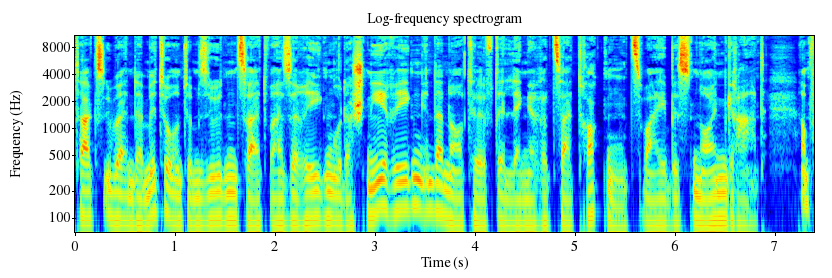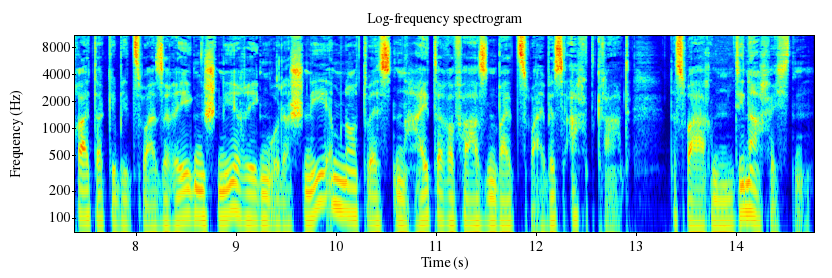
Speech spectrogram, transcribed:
Tagsüber in der Mitte und im Süden zeitweise Regen oder Schneeregen, in der Nordhälfte längere Zeit trocken, 2 bis 9 Grad. Am Freitag gebietsweise Regen, Schneeregen oder Schnee im Nordwesten, heitere Phasen bei 2 bis 8 Grad. Das waren die Nachrichten.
